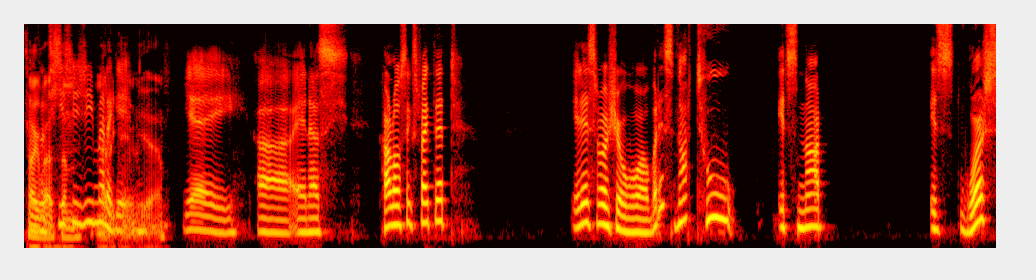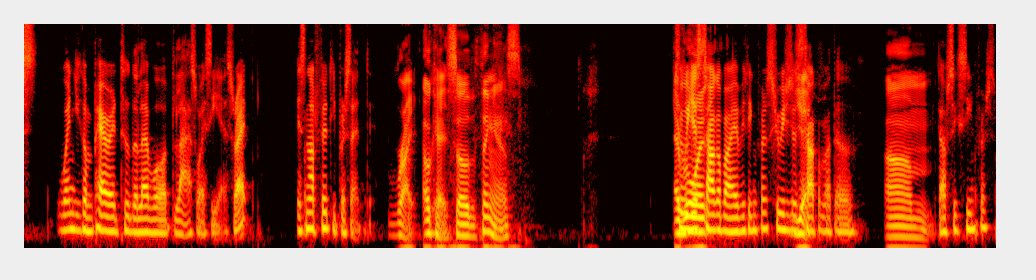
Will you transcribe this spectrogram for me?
Talk about some TCG metagame. metagame. Yeah. Yay! Uh, and as Carlos expected, it is virtual world, but it's not too. It's not. It's worse when you compare it to the level of the last YCS, right? It's not fifty percent. Right. Okay. So the thing is, Should we just talk about everything first? Should we just Yeah. talk about the um top 16 first?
